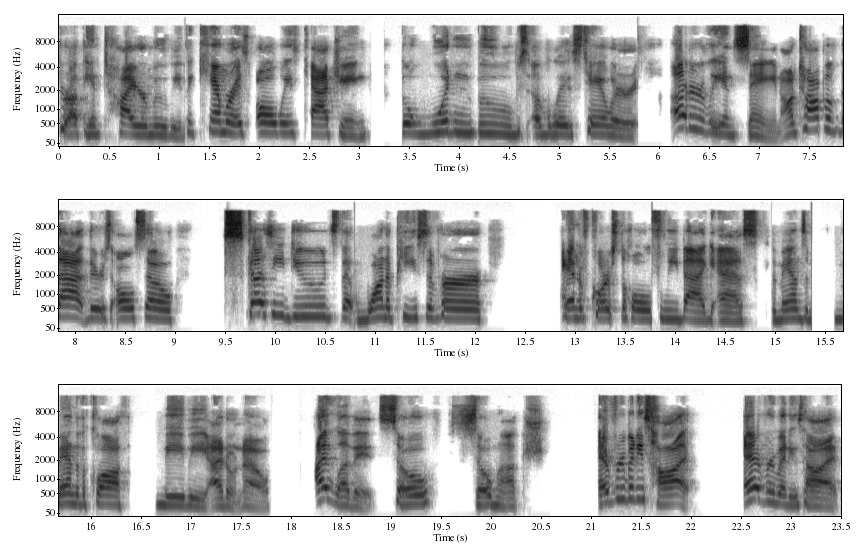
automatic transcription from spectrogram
throughout the entire movie. The camera is always catching the wooden boobs of Liz Taylor. Utterly insane. On top of that, there's also scuzzy dudes that want a piece of her. And of course, the whole Fleabag esque. The man's a man of the cloth, maybe. I don't know. I love it so, so much. Everybody's hot. Everybody's hot.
